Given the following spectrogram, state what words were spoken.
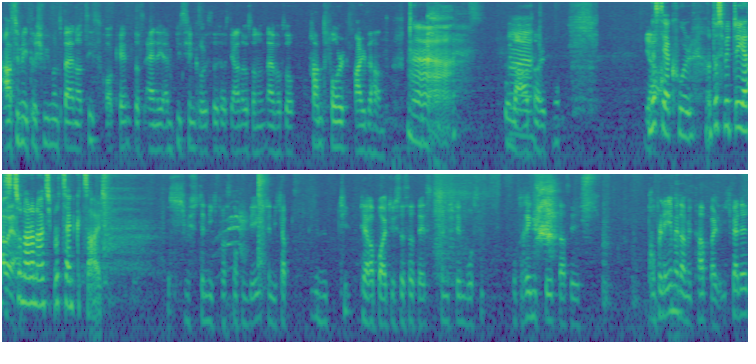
asymmetrisch, wie man es bei einer Cis-Frau kennt, dass eine ein bisschen größer ist als die andere, sondern einfach so handvoll, halbe Hand. Ah. Oval Ah. halt. Ne? Das ist sehr cool. Und das wird dir jetzt ja. zu 99% gezahlt. Ich wüsste nicht, was noch im Weg steht. Ich habe ein th- therapeutisches Attest drinstehen, wo es- wo drin steht, dass ich Probleme damit habe, weil ich werde,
